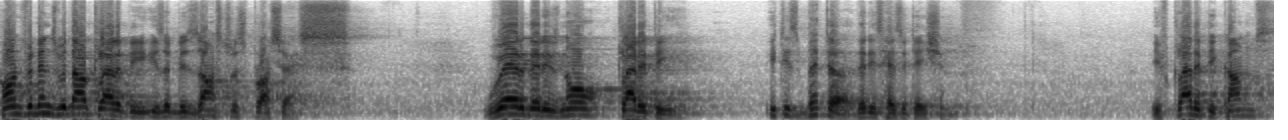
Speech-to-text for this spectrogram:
Confidence without clarity is a disastrous process. Where there is no clarity, it is better there is hesitation. If clarity comes,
